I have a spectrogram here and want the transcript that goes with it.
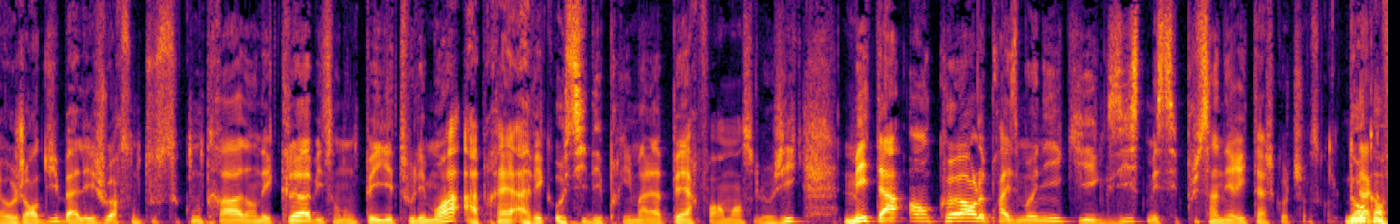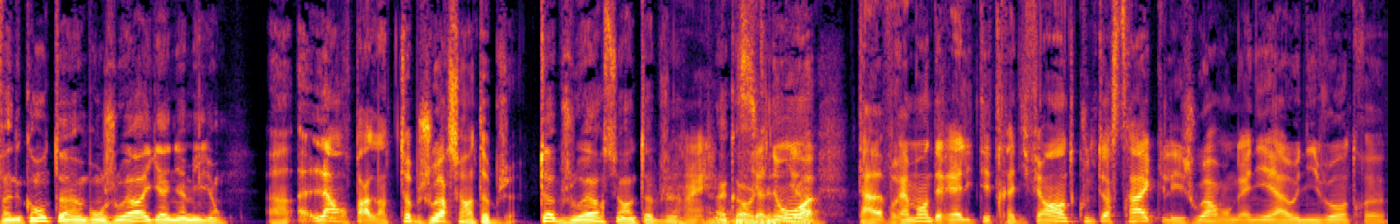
Euh, Aujourd'hui, bah, les joueurs sont tous sous contrat dans des clubs. Ils sont donc payés tous les mois. Après, avec aussi des primes à la performance logique. Mais tu as encore le prize money qui existe, mais c'est plus un héritage qu'autre chose. Quoi. Donc, en fin de compte, un bon joueur, il gagne un million. Euh, là, on parle d'un top joueur sur un top jeu. Top joueur sur un top jeu. Ouais. D'accord. Sinon, ok. tu as vraiment des réalités très différentes. Counter-Strike, les joueurs vont gagner à haut niveau entre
